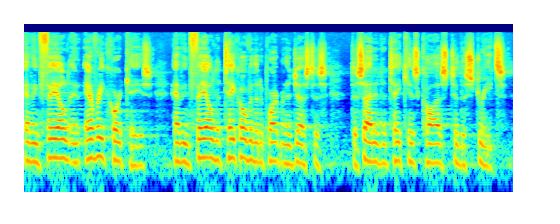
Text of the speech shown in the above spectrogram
having failed in every court case, having failed to take over the Department of Justice, decided to take his cause to the streets.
